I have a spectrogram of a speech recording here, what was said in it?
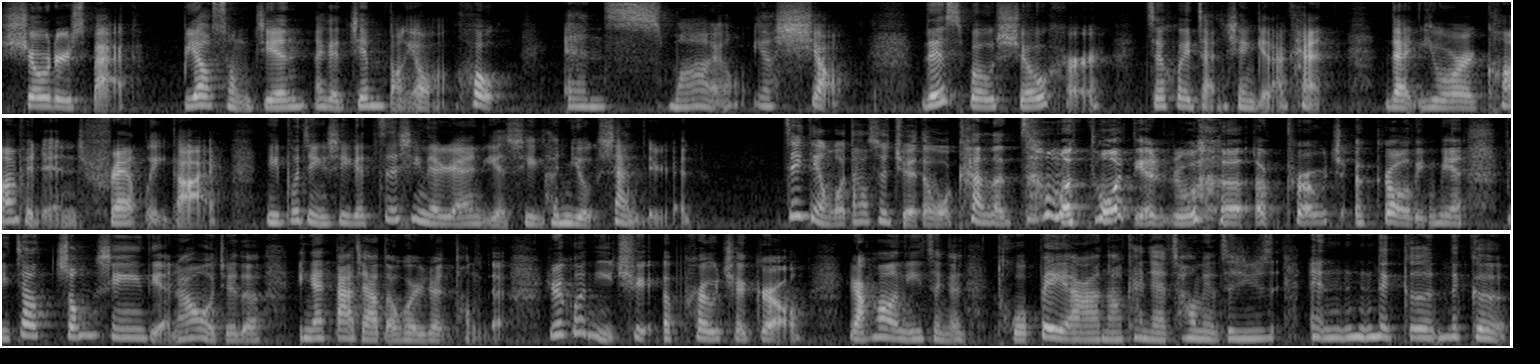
shoulders back， 不要耸肩，那个肩膀要往后，and smile，要笑。This will show her，这会展现给她看，that you are a confident, friendly guy。你不仅是一个自信的人，也是一个很友善的人。这点我倒是觉得，我看了这么多点如何 approach a girl 里面比较中心一点，然后我觉得应该大家都会认同的。如果你去 approach a girl，然后你整个驼背啊，然后看起来超没有自信，就是哎那个那个，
